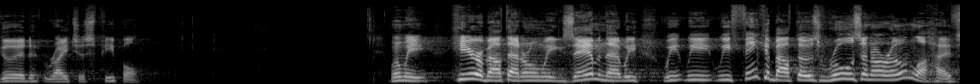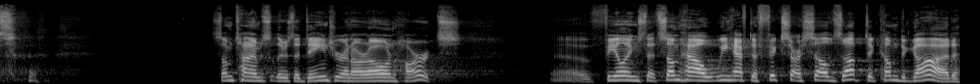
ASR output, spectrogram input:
good, righteous people. When we hear about that or when we examine that, we, we, we, we think about those rules in our own lives. Sometimes there's a danger in our own hearts uh, feelings that somehow we have to fix ourselves up to come to God.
